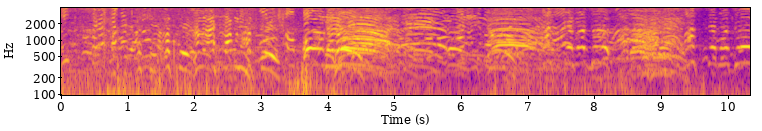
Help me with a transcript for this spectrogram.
এই খারাপ লাগার কোনো শব্দ আসছে বছর।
